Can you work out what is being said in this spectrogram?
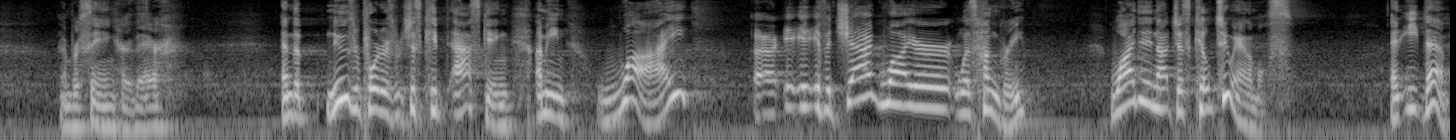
Remember seeing her there. And the news reporters just keep asking, I mean, why, uh, if a jaguar was hungry, why did it not just kill two animals and eat them?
